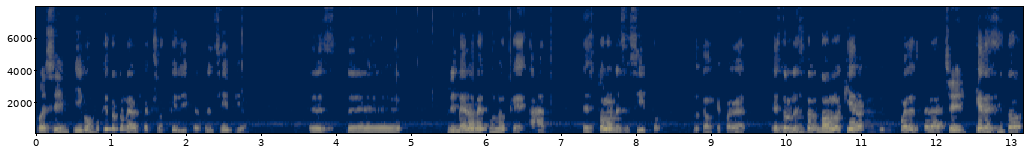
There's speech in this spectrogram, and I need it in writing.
Pues sí, Y un poquito con la reflexión que dije al principio. Este, primero ve con lo que, ah, esto lo necesito, lo tengo que pagar. Esto lo necesito, no lo quiero, puede esperar. sí, ¿Qué necesito?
